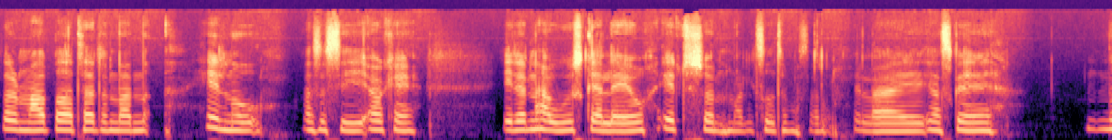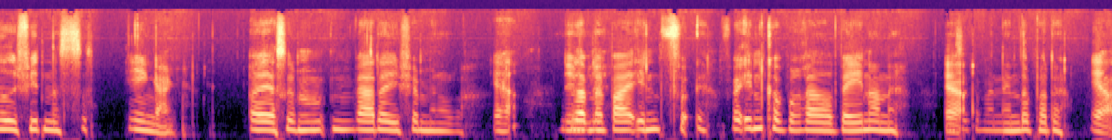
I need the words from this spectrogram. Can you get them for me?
Så er det meget bedre at tage den der helt ned, og så sige, okay, i den her uge skal jeg lave et sundt måltid til mig selv. Eller øh, jeg skal ned i fitness en gang, og jeg skal være der i fem minutter. Så der med nemlig. bare ind, få, få inkorporeret vanerne, ja. Ja. og så kan man ændre på det. Ja,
